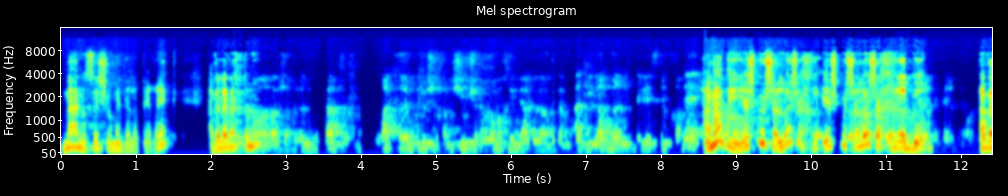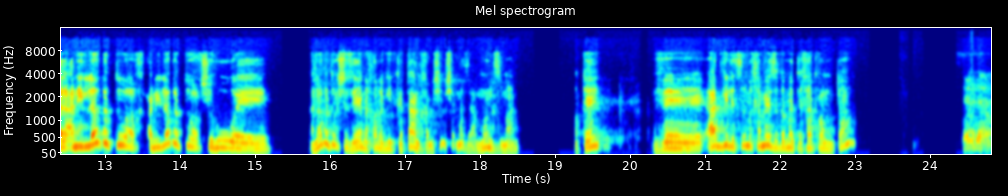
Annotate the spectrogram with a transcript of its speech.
מה הנושא שעומד על הפרק, אבל אנחנו... רק חרם כאילו של 50 שנה, לא מכין ליד עולם, וגם עד גיל אבנר לפני גיל 25. אמרתי, יש פה שלוש, יש פה שלוש החרגות, אבל אני לא בטוח, אני לא בטוח שהוא... אה, אני לא בטוח שזה יהיה נכון להגיד קטן, 50 שנה זה המון זמן, אוקיי? ועד גיל 25, זאת אומרת, לך כבר מותר? בסדר.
